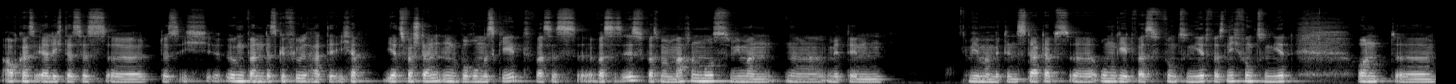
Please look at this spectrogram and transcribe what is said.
auch ganz ehrlich, dass es, äh, dass ich irgendwann das Gefühl hatte, ich habe jetzt verstanden, worum es geht, was es, was es ist, was man machen muss, wie man äh, mit den, wie man mit den Startups äh, umgeht, was funktioniert, was nicht funktioniert. Und äh,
